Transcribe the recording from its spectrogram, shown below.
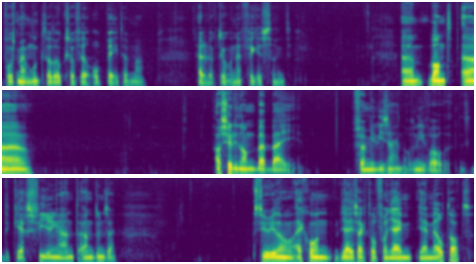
Volgens mij moet ik dat ook zoveel opeten. Maar het lukte gewoon even gisteren niet. Ehm, want eh, als jullie dan bij, bij familie zijn, of in ieder geval de kerstvieringen aan, het- aan het doen zijn, stuur je dan echt gewoon, jij zegt al van jij, jij meldt dat.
